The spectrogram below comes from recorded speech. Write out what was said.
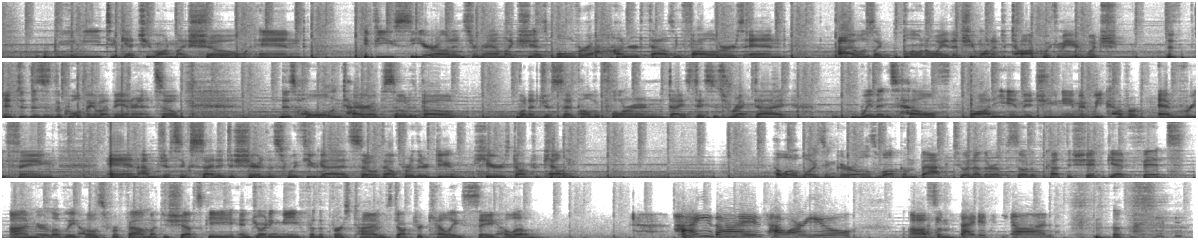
we need to get you on my show. And if you see her on Instagram, like she has over a hundred thousand followers, and I was like blown away that she wanted to talk with me, which this, this is the cool thing about the internet. So this whole entire episode is about what I just said: pelvic floor and diastasis recti, women's health, body image, you name it. We cover everything. And I'm just excited to share this with you guys. So, without further ado, here's Dr. Kelly. Hello, boys and girls. Welcome back to another episode of Cut the Shit, Get Fit. I'm your lovely host, Rafal Matuszewski, and joining me for the first time is Dr. Kelly. Say hello. Hi, you guys. How are you? Awesome. I'm excited to be on.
